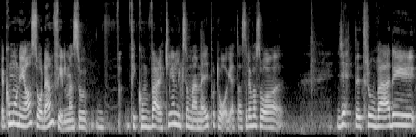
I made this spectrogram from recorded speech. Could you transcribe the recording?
Jag kommer ihåg när jag såg den filmen så fick hon verkligen liksom med mig på tåget. Alltså det var så jättetrovärdig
